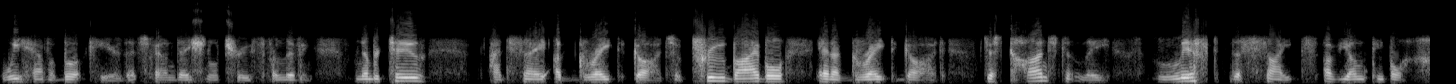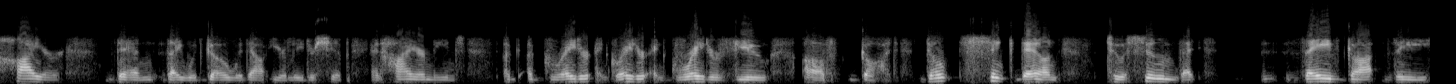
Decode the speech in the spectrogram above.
We have a book here that's foundational truth for living. Number two, I'd say a great God. So true Bible and a great God. Just constantly lift the sights of young people higher than they would go without your leadership. And higher means a, a, greater and greater and greater view of God. Don't sink down to assume that they've got the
